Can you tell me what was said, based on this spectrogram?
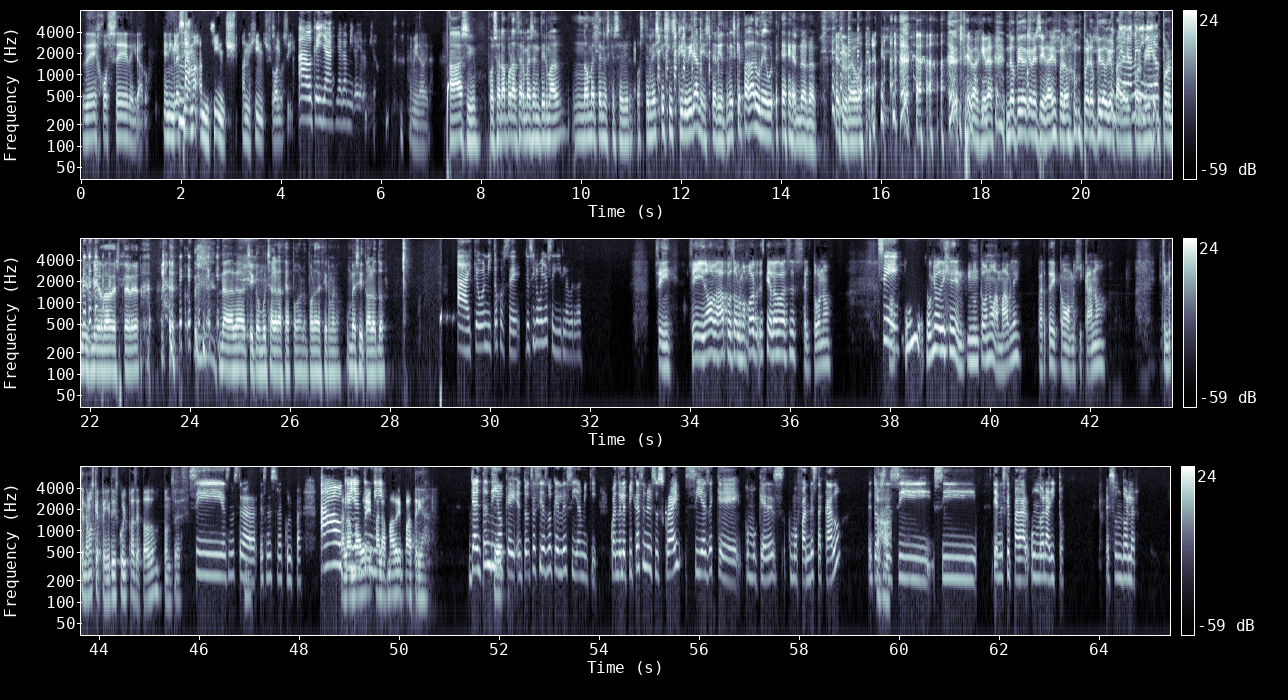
de José Delgado. En inglés se llama Unhinged, Unhinged o algo así. Ah, ok, ya, ya la miro, ya la miro. Mira, mira. Ah, sí. Pues ahora por hacerme sentir mal, no me tenéis que seguir. Os tenéis que suscribir a Misterio. Tenéis que pagar un euro. no, no, es broma. Te imaginas. No pido que me sigáis, pero, pero pido que paguéis por, mi- por mis mierdas de estéreo. nada, nada, chicos. Muchas gracias por, por decírmelo. Un besito a los dos. Ay, qué bonito, José. Yo sí lo voy a seguir, la verdad. Sí, sí, no, ah, pues a lo mejor es que luego a veces el tono. Sí, No, según, yo lo dije en un tono amable, aparte como mexicano, siempre tenemos que pedir disculpas de todo, entonces sí, es nuestra, es nuestra culpa. Ah, a ok, la ya madre, entendí. a la madre patria. Ya entendí, Sí. ok. Entonces sí es lo que él decía, Miki. Cuando le picas en el subscribe, sí es de que como que eres como fan destacado. Entonces Ajá. sí, sí tienes que pagar un dolarito. Es un dólar.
